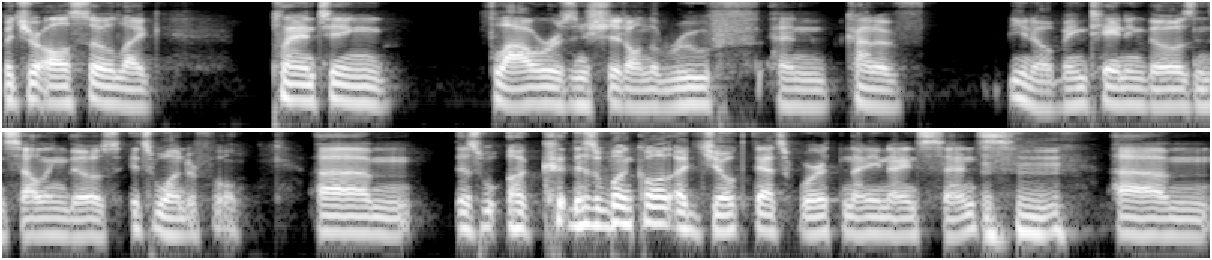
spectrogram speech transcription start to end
But you're also like planting flowers and shit on the roof, and kind of you know maintaining those and selling those. It's wonderful. Um, there's a, there's one called a joke that's worth 99 cents. Um,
